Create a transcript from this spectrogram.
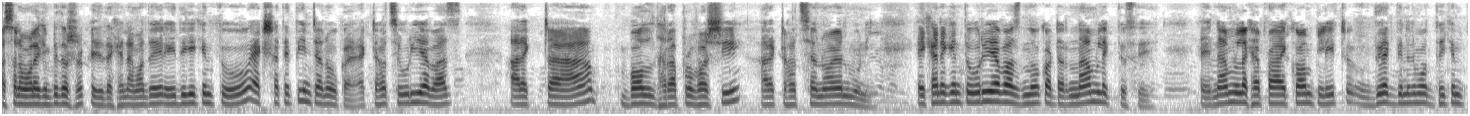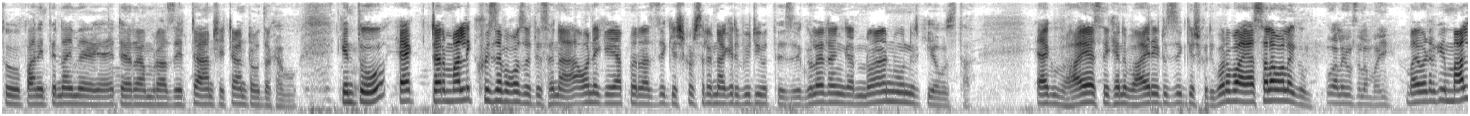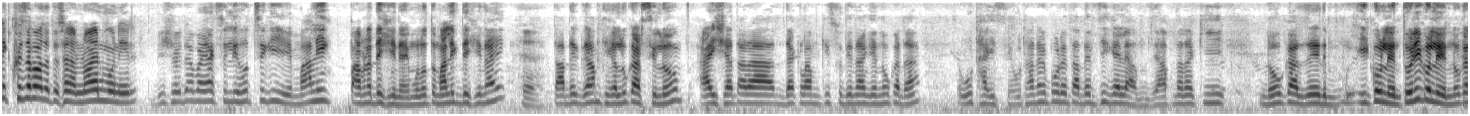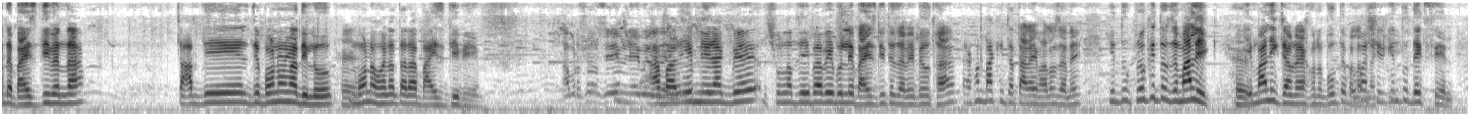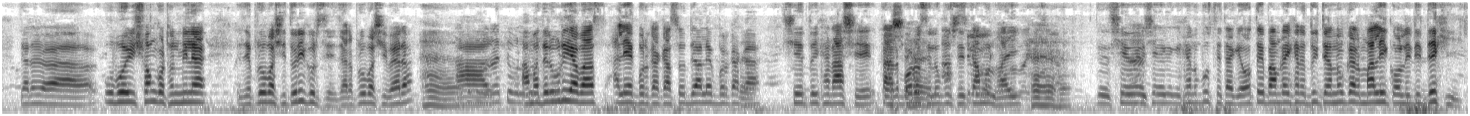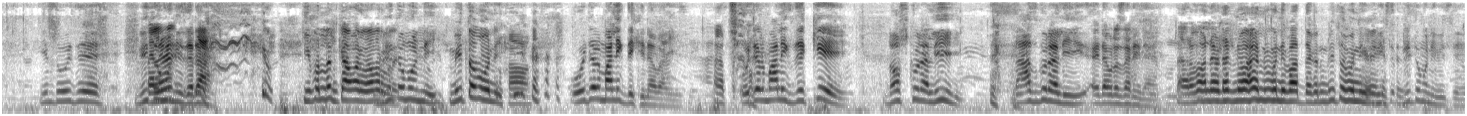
আসসালামু আলাইকুম প্রিয় দর্শক, এই যে দেখেন আমাদের এইদিকে কিন্তু একসাথে তিনটা নৌকা, একটা হচ্ছে উড়িয়াবাজ আর একটা বলধারা প্রবাসী আর একটা হচ্ছে নয়নমণি। এখানে কিন্তু উড়িয়াবাজ নৌকাটার নাম লিখতেছে। এই নাম লেখা প্রায় কমপ্লিট, দু একদিনের মধ্যে কিন্তু পানিতে নামে এটার আমরা যে টান, সেই টানটাও দেখাবো। কিন্তু একটার মালিক খুঁজে পাওয়া যাইতেছে না। অনেকে আপনারা জিজ্ঞেস করছিলেন আগের ভিডিওতে যে গোলাডাঙ্গার নয়নমণির কি অবস্থা। এক ভাই আছে এখানে ভাইয়ের একটু জিজ্ঞেস করি। বড় ভাই আসসালামু আলাইকুম। ওয়ালাইকুম সালাম ভাই। ভাই ওটার কি মালিক খুঁজে পাওয়া যাচ্ছে না নয়নমণির? বিষয়টা ভাই অ্যাকচুয়ালি হচ্ছে কি মালিক আমরা দেখি নাই মূলত মালিক দেখি নাই। হ্যাঁ। তাদের গ্রাম থেকে লুকার ছিল আইসা তারা দেখলাম কিছুদিন আগে নৌকাটা উঠাইছে। উঠানোর পরে তাদের জিগাইলাম যে আপনারা কি নৌকা যে ই করলেন তৈরি করলেন নৌকাতে বাইশ দিবেন না? তাদের যে বর্ণনা দিল হ্যাঁ। মনে হয় না তারা বাইশ দিবে। আবার এমনি রাখবে শুনলাম যে এইভাবে বললে বাইশ দিতে যাবে বেউথা। এখন বাকিটা তারাই ভালো জানে। কিন্তু প্রকৃত যে মালিক হ্যাঁ। এই মালিকটা আমরা এখনও বলতে পারলাম না। কিন্তু দেখছেন যারা উভয় সংগঠন মিলে যে প্রবাসী তৈরি করছে যারা প্রবাসী ভাইরা হ্যাঁ। আর আমাদের উড়িয়াবাস আলী আকবর কাকা সৌদি আলী আকবর কাকা সে তো এখানে আসে তার বড় হ্যাঁ। ছেলে উপস্থিত কামরুল ভাই। হ্যাঁ হ্যাঁ হ্যাঁ। সে সে এখানে উপস্থিত থাকে। অতএব আমরা এখানে দুইটা নৌকার মালিক অলরেডি দেখি। কিন্তু ওই যে যেটা কি বললেন কি? আমার বাবার বলেন? মৃতমণি। মৃতমণি। হ্যাঁ, ওইটার মালিক দেখি না ভাই। আচ্ছা। ওইটার মালিক যে কে? নস্কর আলী নাজগুর আলী এটা আমরা জানি না। তার মানে ওটা নয়নমণি বাদ দেখেন মৃতমণি হয়ে গেছে। মৃতমণি হয়েছে।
